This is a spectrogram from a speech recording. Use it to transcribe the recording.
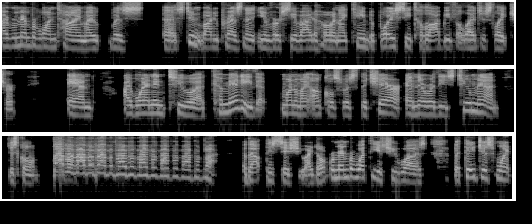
i remember one time i was a student body president at university of idaho and i came to boise to lobby the legislature. And i went into a committee that one of my uncles was the chair and there were these two men just going about this issue i don't remember what the issue was but they just went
